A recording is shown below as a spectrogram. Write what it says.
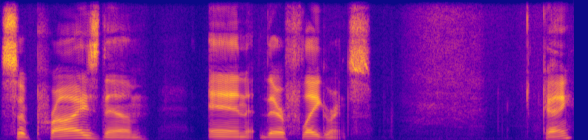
surprise them in their flagrance. Okay.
